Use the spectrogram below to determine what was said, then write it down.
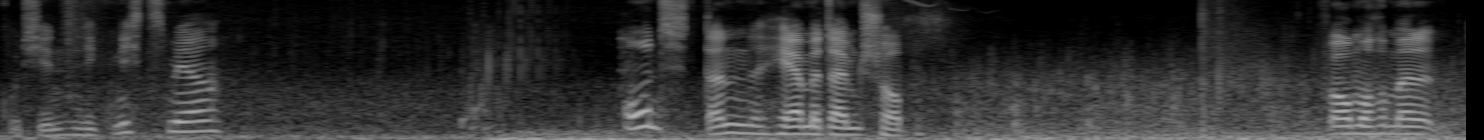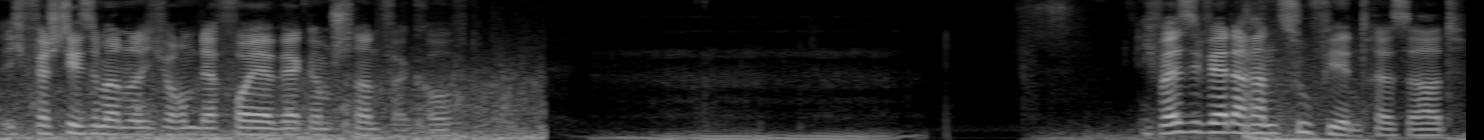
Gut, hier hinten liegt nichts mehr. Und dann her mit deinem Job. Warum auch immer, ich verstehe es immer noch nicht, warum der Feuerwerk am Strand verkauft. Ich weiß nicht, wer daran zu viel Interesse hat.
